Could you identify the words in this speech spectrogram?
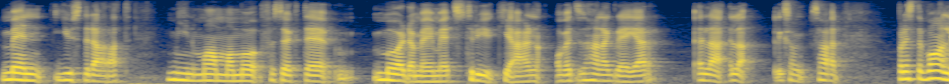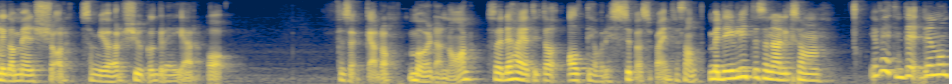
Men just det där att min mamma mö- försökte mörda mig med ett strykjärn och vet du sådana grejer. Eller, eller liksom så här på det vanliga människor som gör sjuka grejer och försöker då mörda någon. Så det har jag tyckt alltid har varit super, super intressant. Men det är ju lite sån här liksom, jag vet inte, det är någon,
